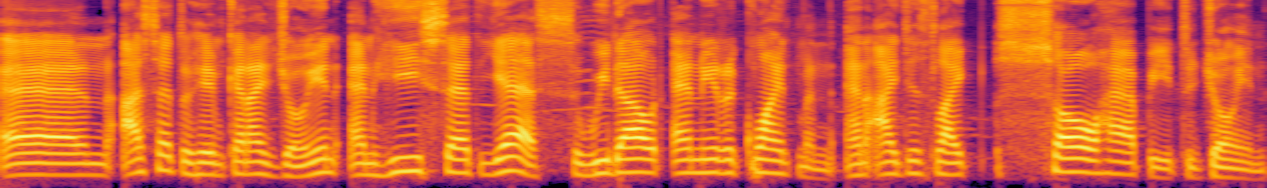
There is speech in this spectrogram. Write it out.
And I said to him, Can I join? And he said yes without any requirement. And I just like so happy to join.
